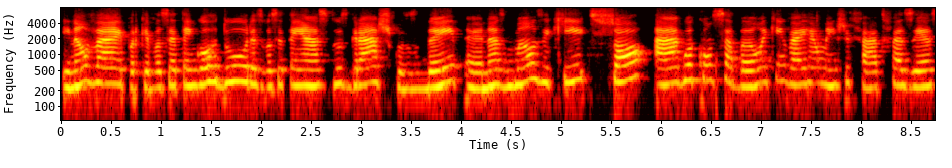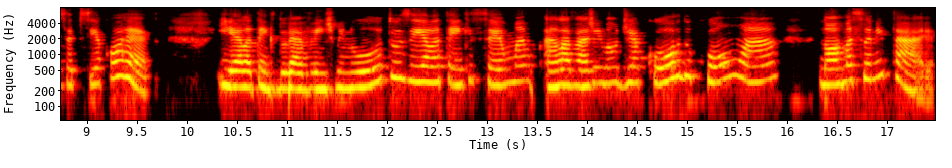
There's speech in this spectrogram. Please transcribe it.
e não vai, porque você tem gorduras, você tem ácidos gráficos é, nas mãos, e que só água com sabão é quem vai realmente, de fato, fazer a asepsia correta. E ela tem que durar 20 minutos, e ela tem que ser uma a lavagem de mão de acordo com a norma sanitária.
